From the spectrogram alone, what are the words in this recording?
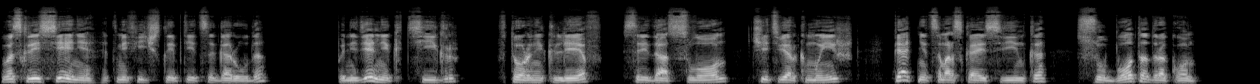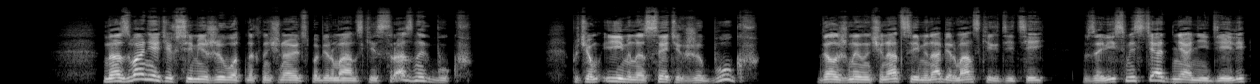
Воскресенье — это мифическая птица Гаруда, понедельник — тигр, вторник — лев, среда — слон, четверг — мышь, пятница морская свинка, суббота дракон. Названия этих семи животных начинаются по-бирмански с разных букв. Причем именно с этих же букв должны начинаться имена бирманских детей, в зависимости от дня недели,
